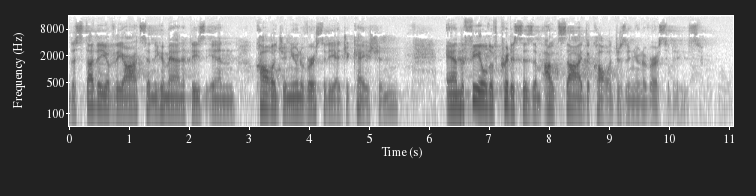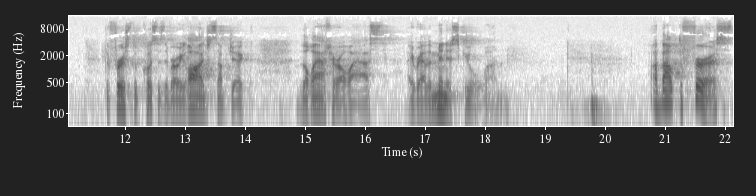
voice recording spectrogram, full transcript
the study of the arts and the humanities in college and university education, and the field of criticism outside the colleges and universities. The first, of course, is a very large subject, the latter, alas, a rather minuscule one. About the first,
